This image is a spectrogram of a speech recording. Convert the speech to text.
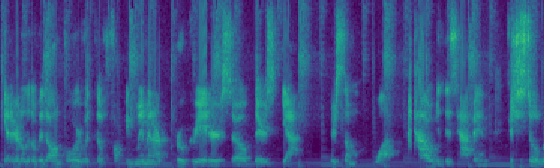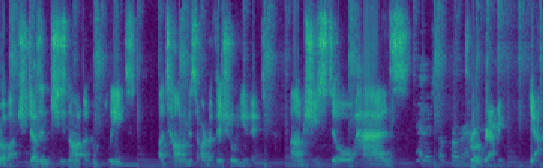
get her a little bit on board with the fucking women are procreators. So there's, yeah, there's some, what, how did this happen? Because she's still a robot. She doesn't, she's not a complete autonomous artificial unit. Um, she still has yeah, they're still programmed. programming. Yeah,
